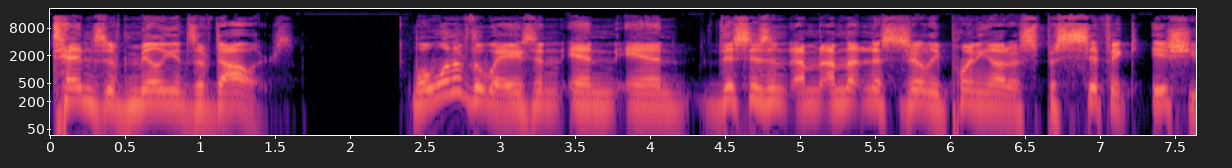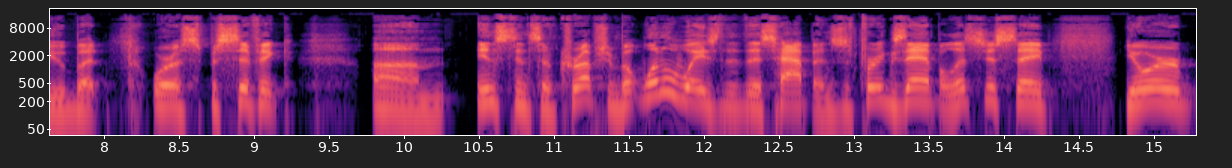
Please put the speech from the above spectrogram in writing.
tens of millions of dollars? Well, one of the ways, and and and this isn't, I'm I'm not necessarily pointing out a specific issue, but or a specific um, instance of corruption. But one of the ways that this happens, for example, let's just say your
